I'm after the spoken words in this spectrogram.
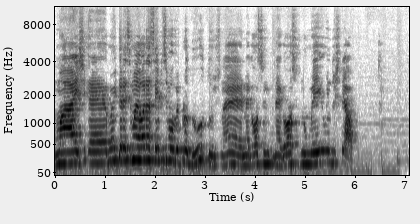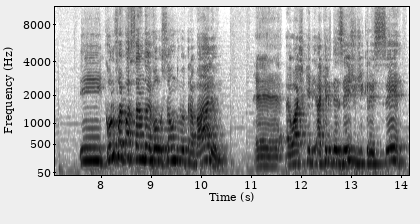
Mas é, meu interesse maior era sempre desenvolver produtos, né? negócios, negócios no meio industrial. E quando foi passando a evolução do meu trabalho, é, eu acho que aquele desejo de crescer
